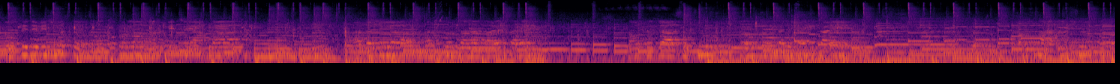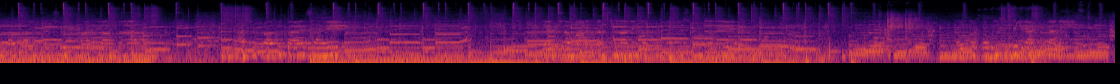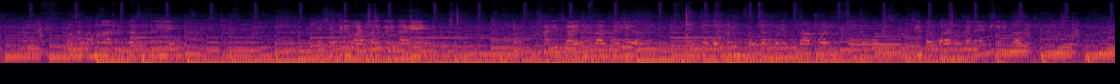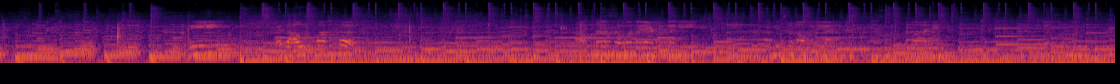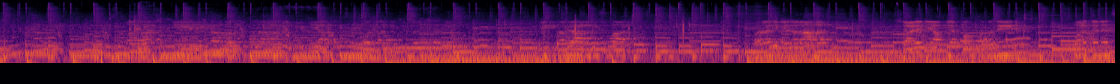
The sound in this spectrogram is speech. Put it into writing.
संस्थेचे विश्वस्त व कोपरगाव तालुक्याचे वाटचाल करीत आहे. आणि शाळेचे प्राचार्य यांच्या नवनवीन संकल्पनेतून आपण गौतम पब्लिक स्कूलची भरभराट होताना या ठिकाणी पाहतो मी ॲज हाऊस मास्टर आपणा सर्वांना या ठिकाणी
